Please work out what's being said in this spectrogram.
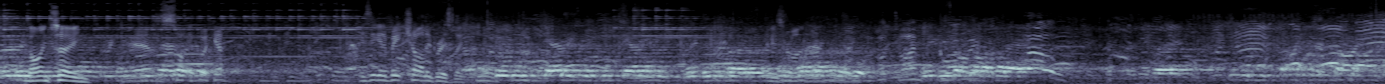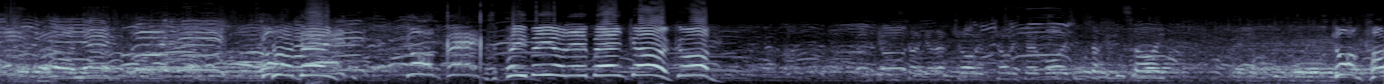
Nineteen. Yeah, slightly quicker. Is he going to beat Charlie Brisley? He's right there. Go on, Ben. Go on, Ben! There's a PB on here, Ben. Go. Go on. He's trying to get around Charlie. Charlie's going wide. He's stuck it inside. Go on, Connor!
